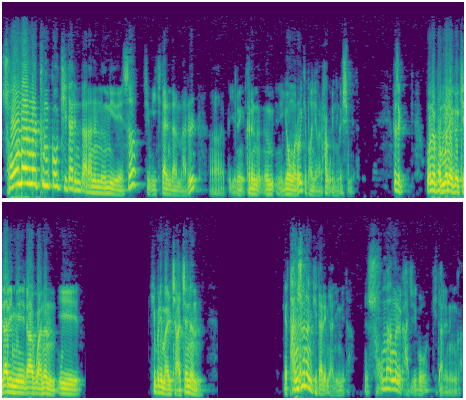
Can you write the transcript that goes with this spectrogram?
소망을 품고 기다린다라는 의미에서 지금 이 기다린다는 말을 어, 이런 그런 용어로 이렇게 번역을 하고 있는 것입니다. 그래서 오늘 본문의 그 기다림이라고 하는 이 히브리 말 자체는 단순한 기다림이 아닙니다. 소망을 가지고 기다리는 것.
